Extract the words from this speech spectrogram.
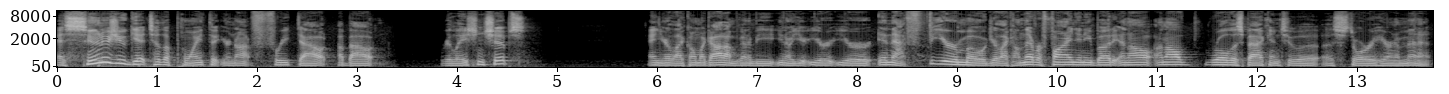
as soon as you get to the point that you're not freaked out about relationships, and you're like, oh my God, I'm going to be, you know, you're, you're, you're in that fear mode. You're like, I'll never find anybody. And I'll, and I'll roll this back into a, a story here in a minute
